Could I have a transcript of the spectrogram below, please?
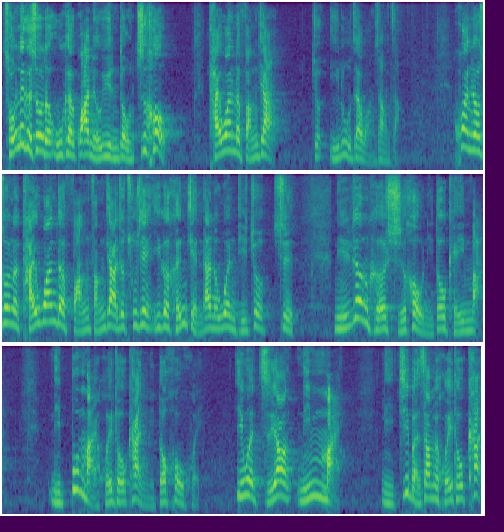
从那个时候的无壳瓜牛运动之后，台湾的房价就一路在往上涨。换句话说呢，台湾的房房价就出现一个很简单的问题，就是你任何时候你都可以买，你不买回头看你都后悔，因为只要你买，你基本上面回头看，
